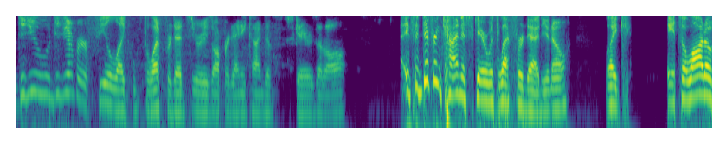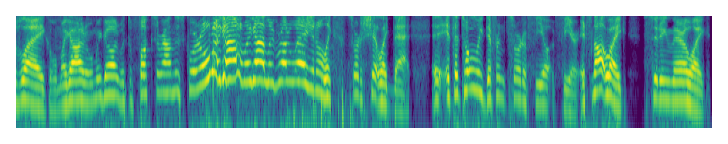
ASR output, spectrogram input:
Did you did you ever feel like the Left 4 Dead series offered any kind of scares at all? it's a different kind of scare with Left 4 Dead, you know? Like it's a lot of like, oh my god, oh my god, what the fuck's around this corner? Oh my god, oh my god, like run away, you know, like sort of shit like that. It's a totally different sort of feel fear. It's not like sitting there like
